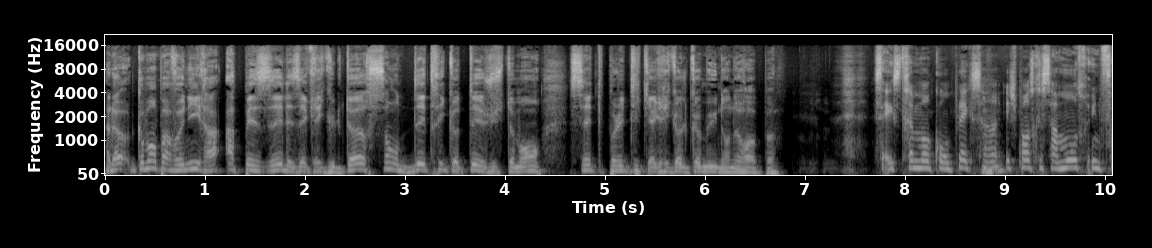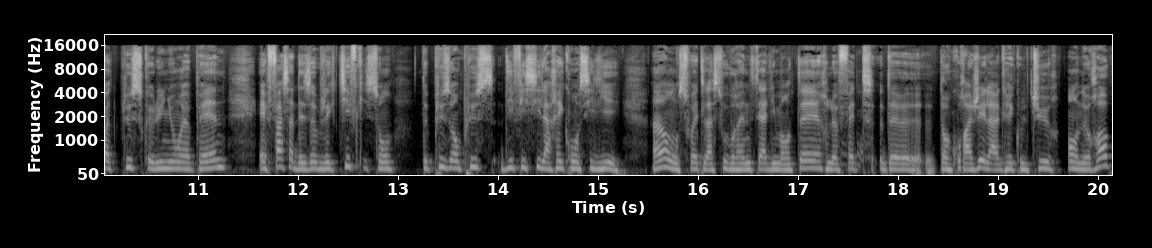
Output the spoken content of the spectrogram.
Alors, comment parvenir à apaiser les agriculteurs sans détricoter justement cette politique agricole commune en Europe c'est extrêmement complexe hein, mhm. et je pense que ça montre une fois de plus que l'Union européenne est face à des objectifs qui sont de plus en plus difficile à réconcilier. Hein, on souhaite la souveraineté alimentaire, le fait d'encourager l'agriculture en Europe,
